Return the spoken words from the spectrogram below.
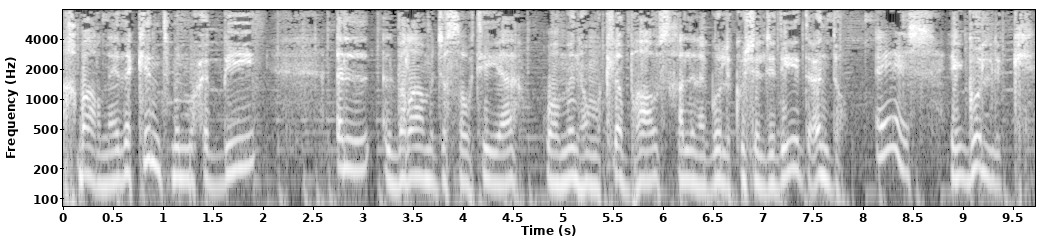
أخبارنا. إذا كنت من محبي ال- البرامج الصوتية ومنهم كلوب هاوس خلينا أقول لك وش الجديد عندهم إيش؟ يقول لك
